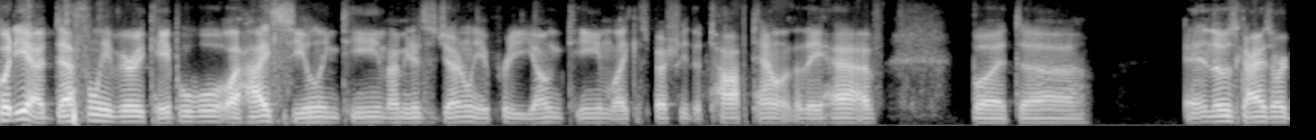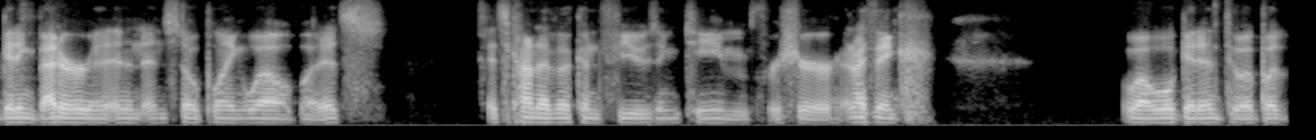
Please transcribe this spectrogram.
but yeah, definitely very capable, a high ceiling team. I mean, it's generally a pretty young team, like especially the top talent that they have. But uh, and those guys are getting better and, and still playing well, but it's it's kind of a confusing team for sure. And I think, well, we'll get into it, but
